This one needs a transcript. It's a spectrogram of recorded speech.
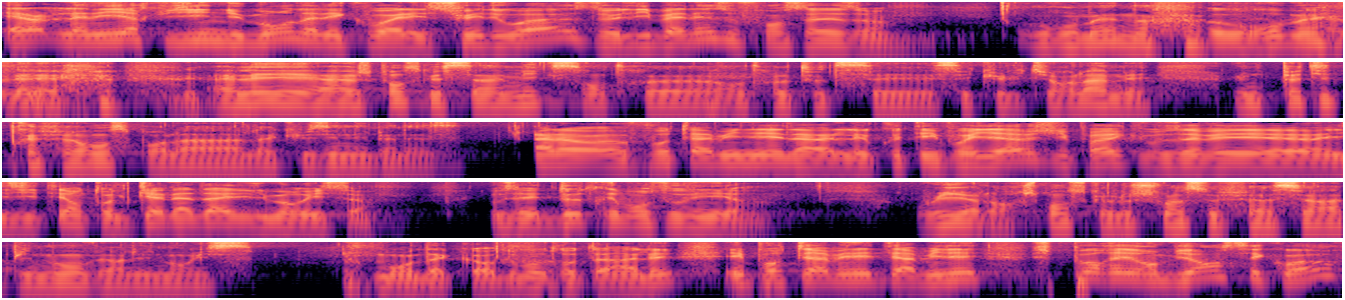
Et alors, la meilleure cuisine du monde, elle est quoi? Elle est suédoise, libanaise ou française? Ou roumaine. Ou roumaine. Elle est, euh, je pense que c'est un mix entre, entre toutes ces, cultures-là, mais une petite préférence pour la, cuisine libanaise. Alors, pour terminer, le côté voyage, il paraît que vous avez euh, hésité entre le Canada et l'île Maurice. Vous avez deux très bons souvenirs. Oui, alors je pense que le choix se fait assez rapidement vers l'île Maurice. Bon, d'accord, d'où votre temps aller. Et pour terminer, terminer, sport et ambiance, c'est quoi?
